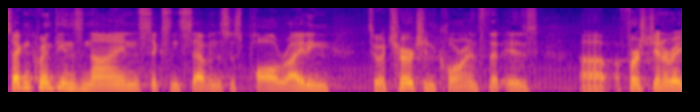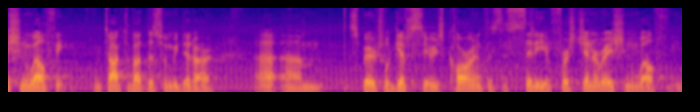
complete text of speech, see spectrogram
2 Corinthians 9, 6 and 7, this is Paul writing to a church in Corinth that is uh, first generation wealthy. We talked about this when we did our uh, um, spiritual gift series. Corinth is the city of first generation wealthy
